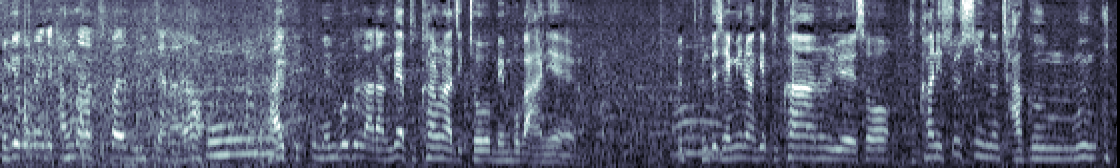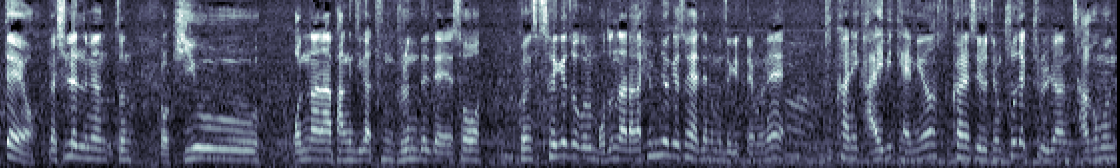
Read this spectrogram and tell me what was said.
저기 보면 이제 각 나라 깃발들 있잖아요. 가입국 멤버들 나라인데 북한은 아직 저 멤버가 아니에요. 그, 근데 재미난 게 북한을 위해서 북한이 쓸 수 있는 자금은 있대요. 그러니까 실례되면 어떤 뭐 기후 원난화 방지 같은 그런 데 대해서 그건 세계적으로 모든 나라가 협력해서 해야 되는 문제이기 때문에 어. 북한이 가입이 되면 북한에서 이루어지는 프로젝트를 위한 자금은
